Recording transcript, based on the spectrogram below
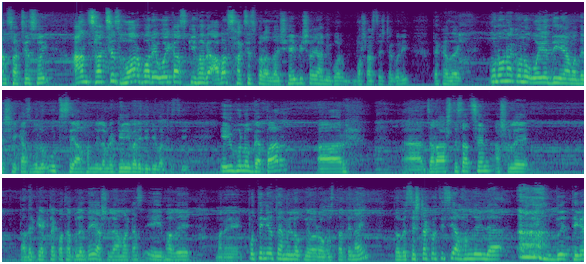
আনসাকসেস হই। আনসাকসেস হওয়ার পরে ওই কাজ কীভাবে আবার সাকসেস করা যায় সেই বিষয়ে আমি বসার চেষ্টা করি। দেখা যায়, কোনো না কোনো ওয়ে দিয়ে আমাদের সেই কাজগুলো উঠছে। আলহামদুলিল্লাহ আমরা ডেলিভারি দিতে পারতেছি। এই হলো ব্যাপার। আর যারা আসতে চাচ্ছেন, আসলে তাদেরকে একটা কথা বলে দেই। আসলে আমার কাছে এইভাবে মানে প্রতিনিয়ত আমি লোক নেওয়ার অবস্থাতে নাই। তবে চেষ্টা করতেছি, আলহামদুলিল্লাহ, দুই থেকে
